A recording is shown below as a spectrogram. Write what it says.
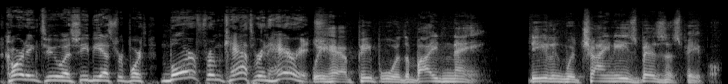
according to uh, CBS reports. More from Catherine Herridge. We have people with the Biden name dealing with Chinese business people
